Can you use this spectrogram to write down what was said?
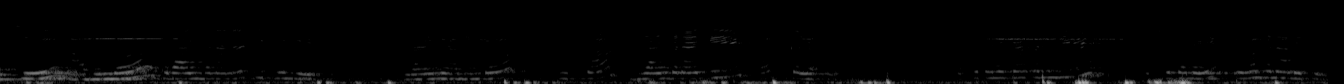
बच्चे, आज हम लोग ड्राइंग बनाना सीखेंगे। ड्राइंग में आज हम लोग फ़िश का ड्राइंग बनाएँगे और कलर करेंगे सबसे पहले क्या करेंगे सबसे पहले एक ओवल बना लेते हैं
